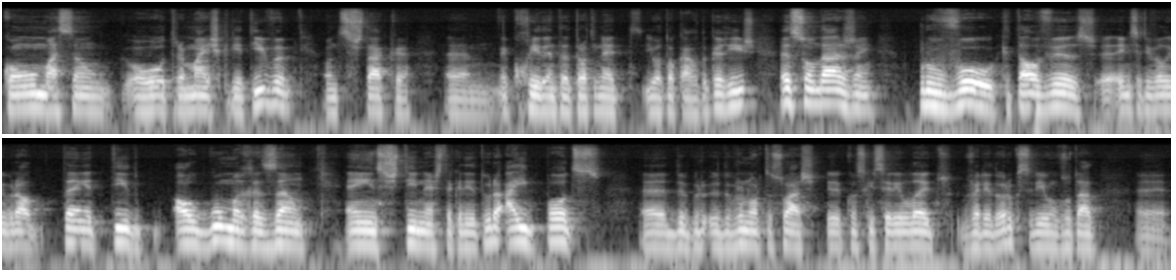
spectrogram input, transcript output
com uma ação ou outra mais criativa onde se destaca a corrida entre a trotinete e o autocarro da Carris. A sondagem provou que talvez a iniciativa liberal tenha tido alguma razão em insistir nesta candidatura. Há hipótese de, de, Bruno Horta Soares uh, conseguir ser eleito vereador, o que seria um resultado uh,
